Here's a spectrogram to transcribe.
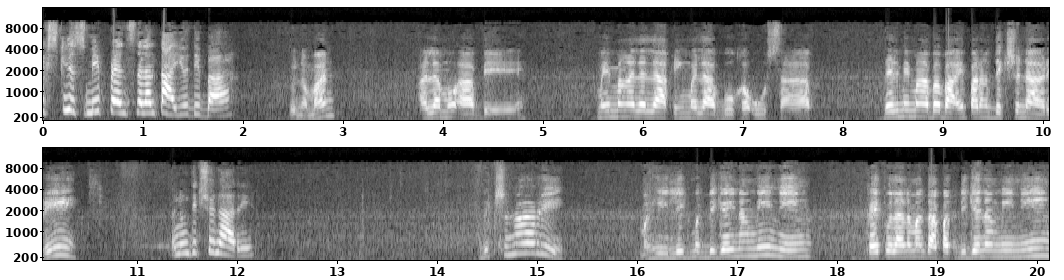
Excuse me, friends na lang tayo, di ba? ito naman, alam mo, Abe, may mga lalaking malabo kausap dahil may mga babaeng parang dictionary. Anong dictionary? Dictionary. Mahilig magbigay ng meaning kahit wala naman dapat bigyan ng meaning.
